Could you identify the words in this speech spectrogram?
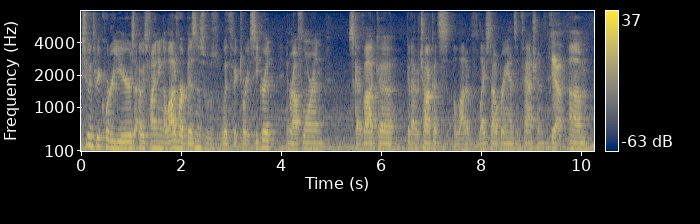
two and three quarter years, I was finding a lot of our business was with Victoria's Secret and Ralph Lauren, Skyy Vodka, Godiva Chocolates, a lot of lifestyle brands and fashion. Yeah. Um,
